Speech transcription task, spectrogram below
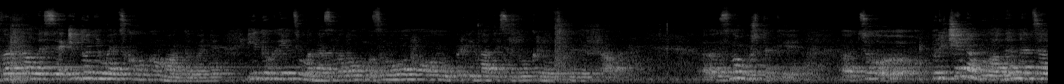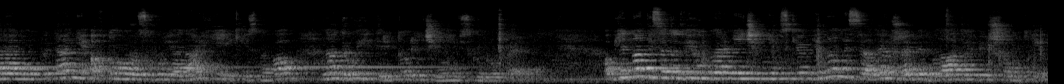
зверталися і до німецького командування, і до гетьмана з вимогою- приєднатися до української держави. Е, Знову ж таки, цього, причина була не в національному питанні, а в тому розгулі анархії, який існував на другій території Чернігівської губернії. Об'єднатися то дві губернії Чернігівські об'єдналися, але вже під владою більшовиків.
